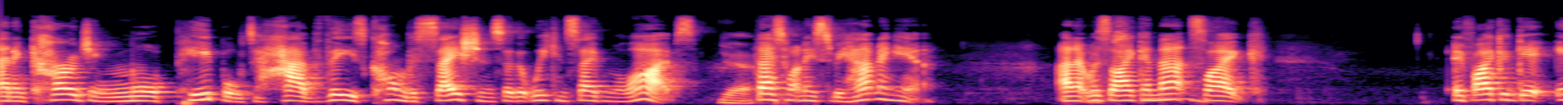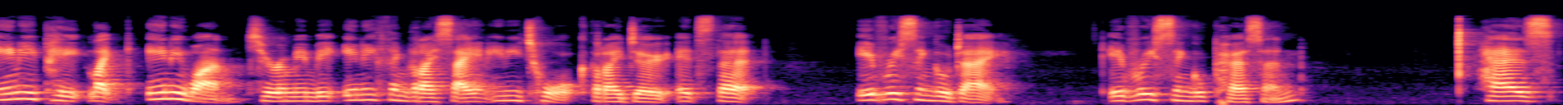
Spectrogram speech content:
and encouraging more people to have these conversations so that we can save more lives. Yeah. That's what needs to be happening here. And it was like, and that's like, if I could get any pe like anyone to remember anything that I say in any talk that I do, it's that every single day, every single person has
